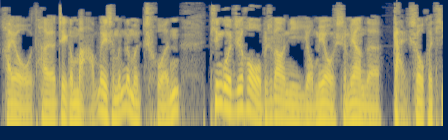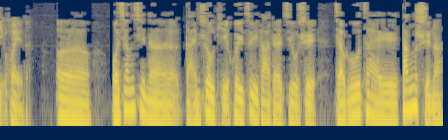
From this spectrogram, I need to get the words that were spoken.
还有它这个马为什么那么纯。听过之后，我不知道你有没有什么样的感受和体会呢？呃，我相信呢，感受体会最大的就是，假如在当时呢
